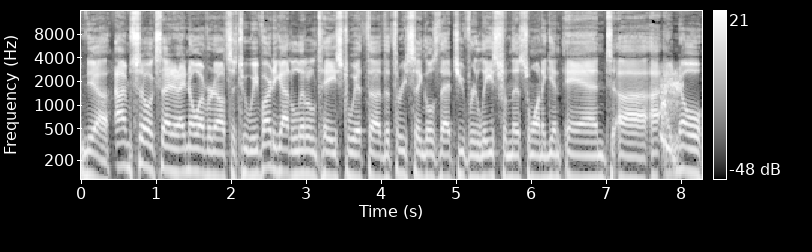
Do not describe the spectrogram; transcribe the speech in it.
Yeah, I'm so excited. I know everyone else is too. We've already got a little taste with uh, the three singles that you've released from this one again, and uh, I, I, know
